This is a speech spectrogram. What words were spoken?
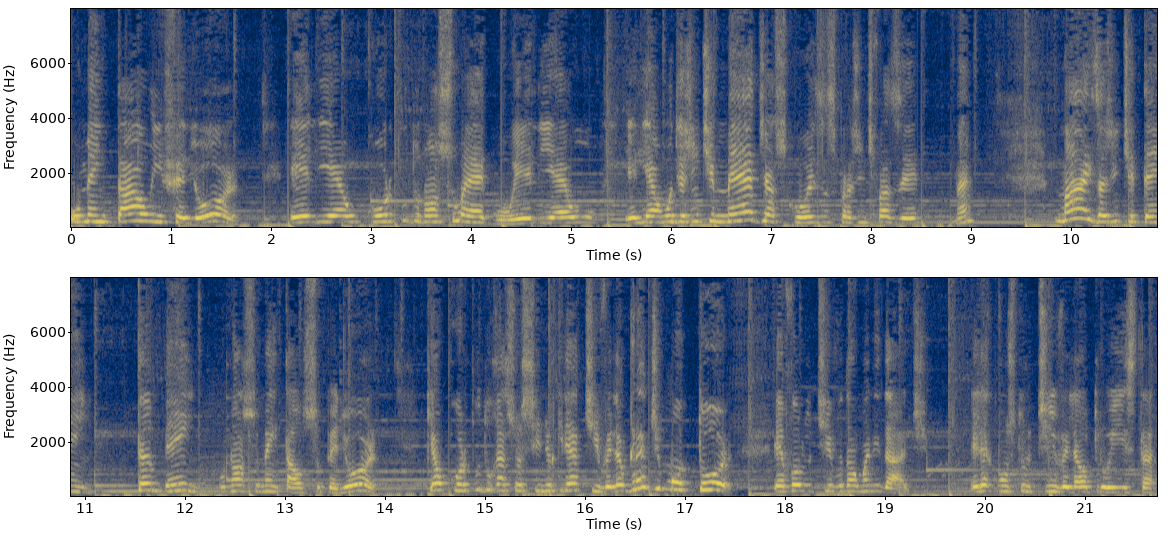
o mental inferior ele é o corpo do nosso ego, ele é o, ele é onde a gente mede as coisas para a gente fazer, né? Mas a gente tem também o nosso mental superior, que é o corpo do raciocínio criativo. Ele é o grande motor evolutivo da humanidade ele é construtivo, ele é altruísta,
